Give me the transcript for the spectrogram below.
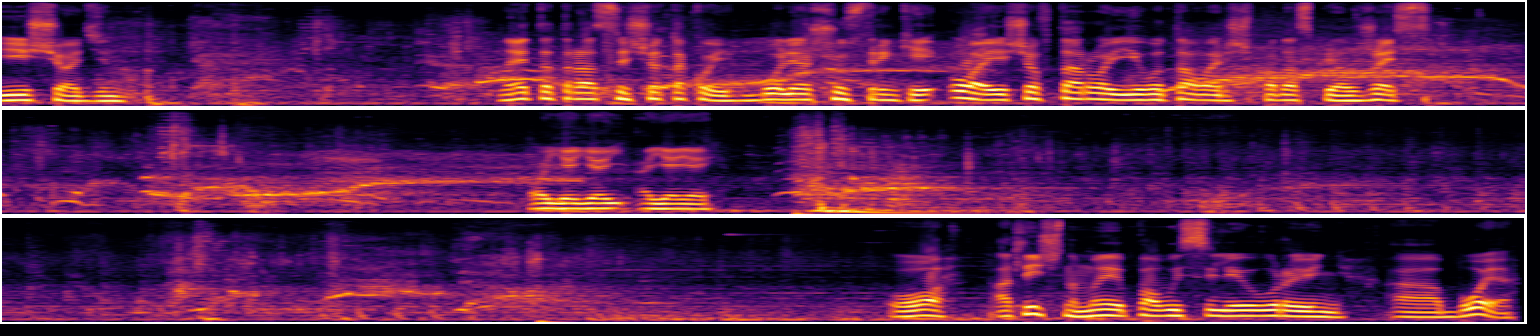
И еще один. На этот раз еще такой, более шустренький. О, еще второй его товарищ подоспел. Жесть. Ой-ой-ой, ай-яй-яй. О, отлично, мы повысили уровень а, боя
